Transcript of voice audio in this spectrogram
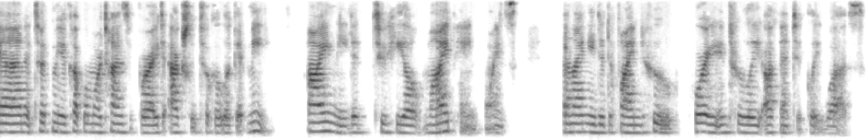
And it took me a couple more times before I actually took a look at me. I needed to heal my pain points and I needed to find who Coree and truly authentically was.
